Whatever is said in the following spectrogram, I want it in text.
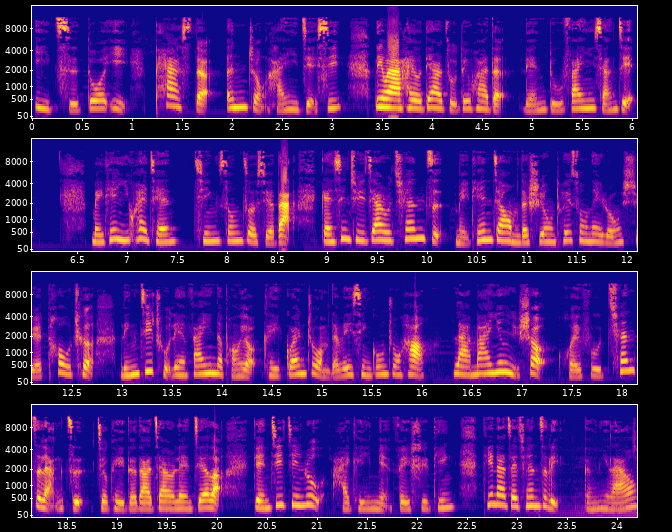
一词多义 pass 的 N 种含义解析，另外还有第二组对话的连读发音详解。每天一块钱，轻松做学霸。感兴趣加入圈子，每天将我们的实用推送内容学透彻，零基础练发音的朋友，可以关注我们的微信公众号“辣妈英语秀”，回复“圈子”两个字，就可以得到加入链接了。点击进入，还可以免费试听。Tina 在圈子里等你来哦。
